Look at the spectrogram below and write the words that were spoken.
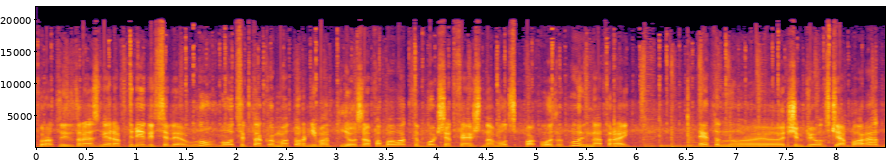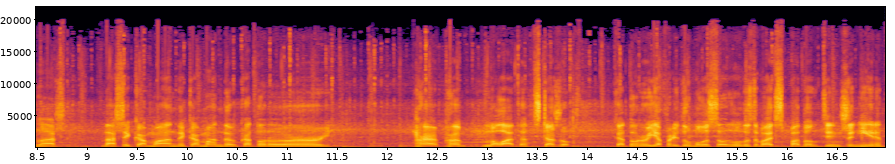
Просто из размеров двигателя, ну, в мотик такой мотор не воткнешь, а по повадкам больше это, конечно, на мотик похоже. Ну, и на трай. Это ну, э, чемпионский аппарат наш, нашей команды, команда, которую... Ну ладно, скажу. Которую я придумал и создал, называется «Подонки Инжиниринг».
